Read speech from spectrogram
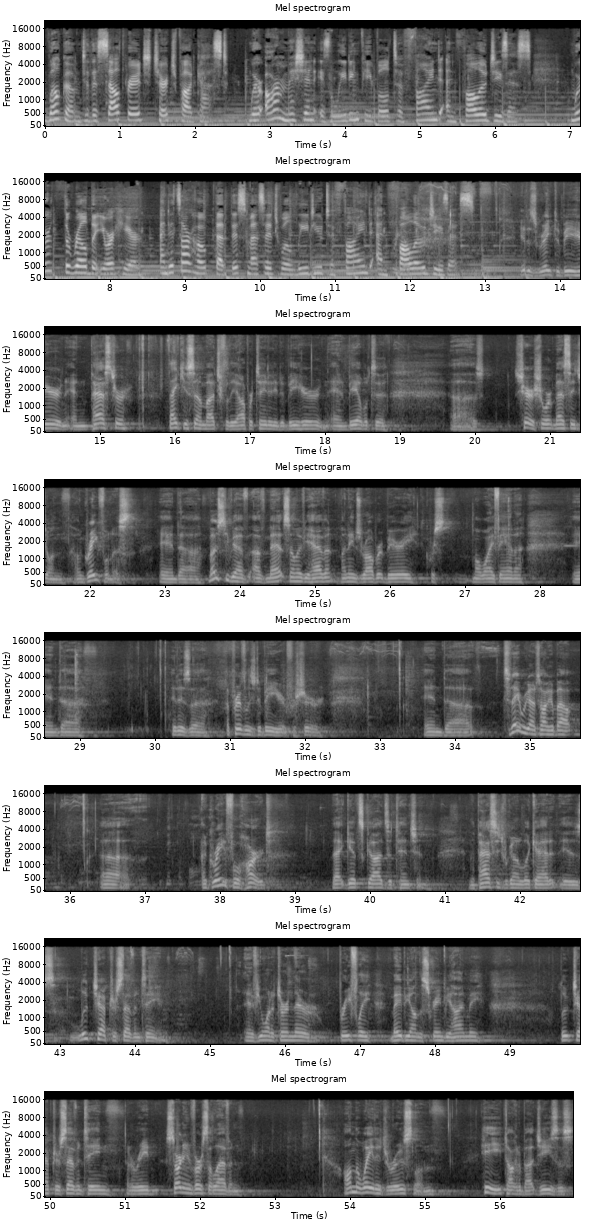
Welcome to the Southridge Church Podcast, where our mission is leading people to find and follow Jesus. We're thrilled that you're here, and it's our hope that this message will lead you to find and follow Jesus. It is great to be here, and, and Pastor, thank you so much for the opportunity to be here and, and be able to uh, share a short message on, on gratefulness. And uh, most of you I've, I've, met, some of you haven't. My name's Robert Berry, of course, my wife Anna, and uh, it is a, a, privilege to be here for sure. And uh, today we're going to talk about uh, a grateful heart that gets God's attention. And the passage we're going to look at is Luke chapter 17. And if you want to turn there briefly, maybe on the screen behind me, Luke chapter 17, I'm going to read starting in verse 11. On the way to Jerusalem, he, talking about Jesus,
